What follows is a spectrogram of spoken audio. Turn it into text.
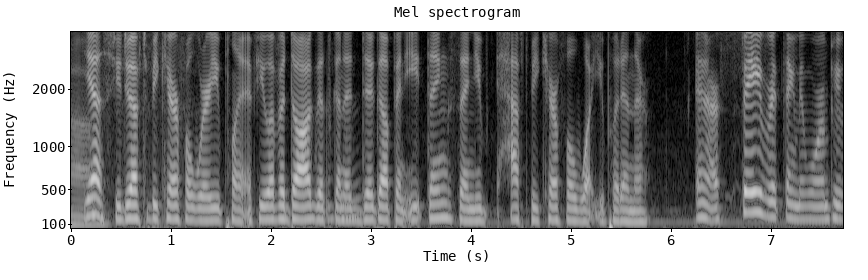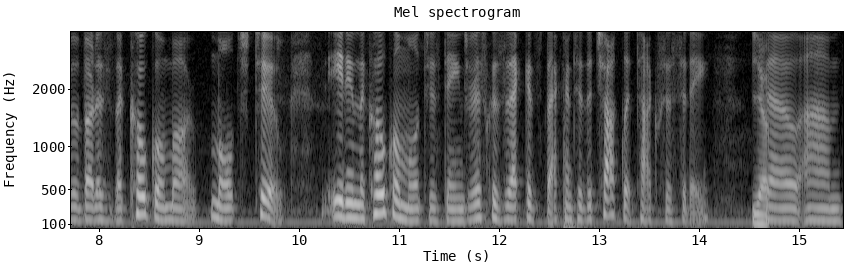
Um, yes, you do have to be careful where you plant. If you have a dog that's going to Mm-hmm. dig up and eat things, then you have to be careful what you put in there. And our favorite thing to warn people about is the cocoa mul- mulch too. Eating the cocoa mulch is dangerous because that gets back into the chocolate toxicity. Yep. So um,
